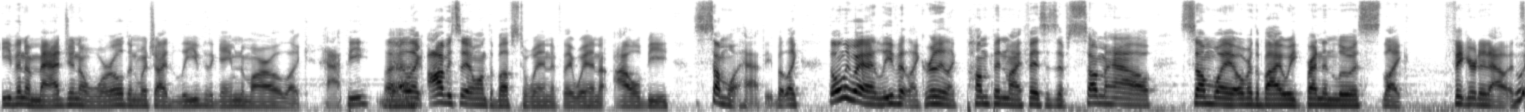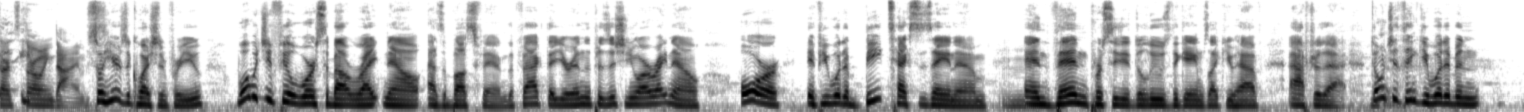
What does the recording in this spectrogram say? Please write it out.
even imagine a world in which I'd leave the game tomorrow like happy. Like, Yeah. like obviously, I want the Buffs to win. If they win, I will be somewhat happy. But like the only way I leave it like really like pumping my fist is if somehow, some way over the bye week, Brendan Lewis like figured it out and starts throwing dimes. So here's a question for you. What would you feel worse about right now as a Bus fan? The fact that you're in the position you are right now, or if you would have beat Texas A&M and then proceeded to lose the games like you have after that? Don't you think you would have been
